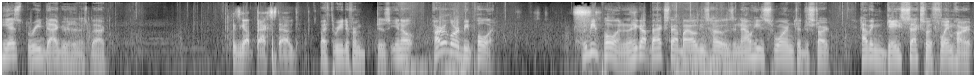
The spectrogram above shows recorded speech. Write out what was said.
He has three daggers in his back He's got backstabbed. by three different bitches. You know, Pirate Lord be pulling. He be pulling, and then he got backstabbed by all these hoes, and now he's sworn to just start having gay sex with Flameheart.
